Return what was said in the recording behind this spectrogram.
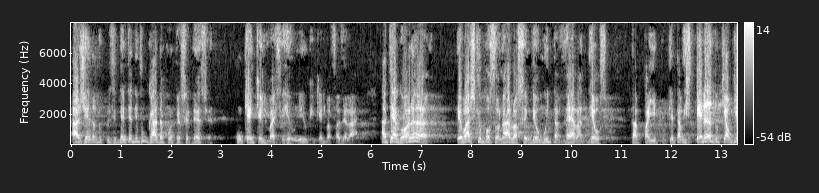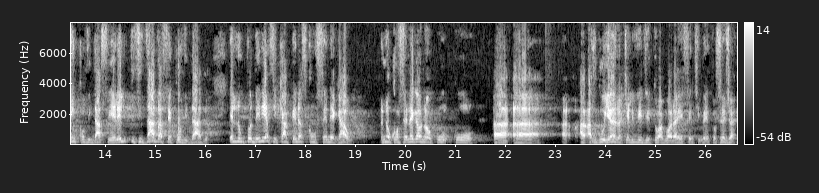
a agenda do presidente é divulgada com antecedência, com quem que ele vai se reunir, o que, que ele vai fazer lá. Até agora, eu acho que o Bolsonaro acendeu muita vela a Deus para ir, porque estava esperando que alguém convidasse ele. Ele precisava ser convidado. Ele não poderia ficar apenas com o Senegal. Não, com o Senegal não, com, com a, a, a, as Guianas que ele visitou agora recentemente. Ou seja,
